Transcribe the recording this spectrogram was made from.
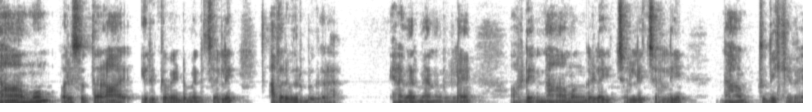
நாமும் பரிசுத்தராக இருக்க வேண்டும் என்று சொல்லி அவர் விரும்புகிறார். எனவே அருமையானவர்களே அவருடைய நாமங்களை சொல்லி சொல்லி நாம் துதிக்க வே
